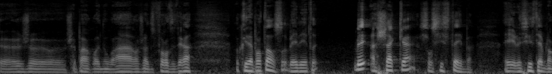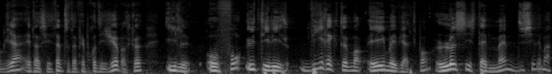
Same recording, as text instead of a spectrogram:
euh, je ne sais pas, Renoir, Jean de Force, etc., aucune importance. Mais, à chacun son système. Et le système languien est un système tout à fait prodigieux parce qu'il, au fond, utilise directement et immédiatement le système même du cinéma.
